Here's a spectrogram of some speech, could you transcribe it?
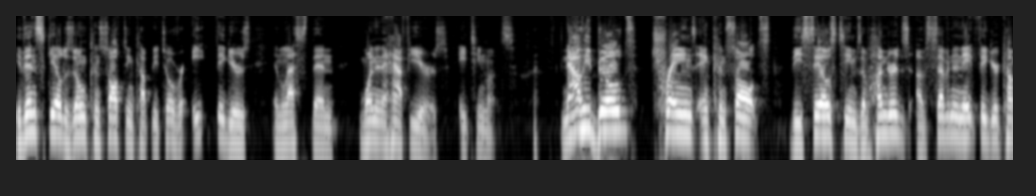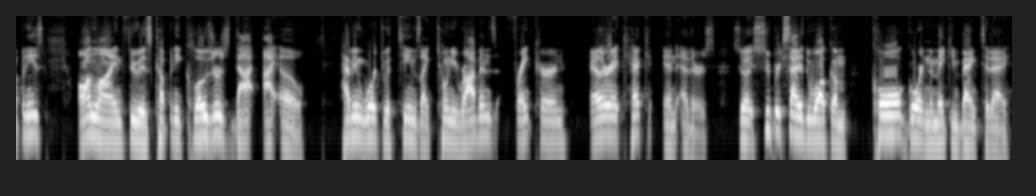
He then scaled his own consulting company to over eight figures in less than one and a half years, 18 months. now he builds, trains, and consults the sales teams of hundreds of seven and eight figure companies online through his company closers.io, having worked with teams like Tony Robbins, Frank Kern, Eric Heck, and others. So super excited to welcome Cole Gordon to Making Bank today.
